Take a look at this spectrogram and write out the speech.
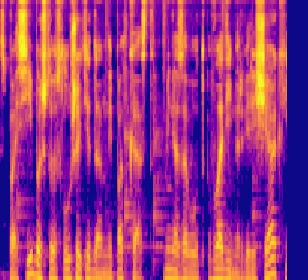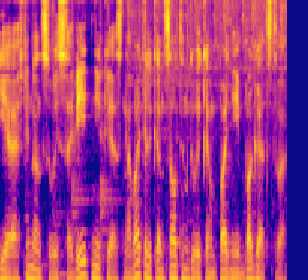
Спасибо, что слушаете данный подкаст. Меня зовут Владимир Верещак, я финансовый советник и основатель консалтинговой компании «Богатство».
